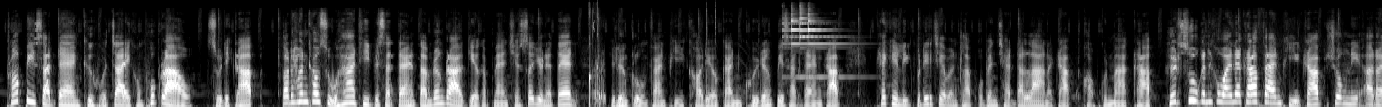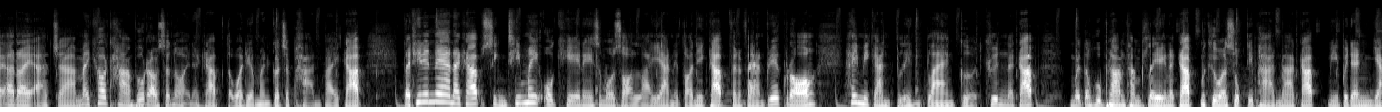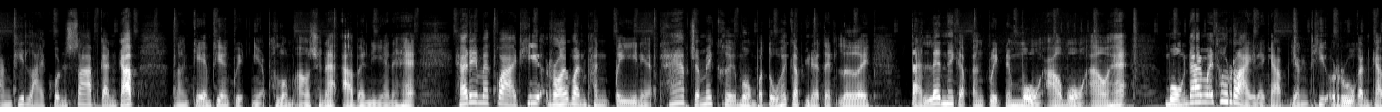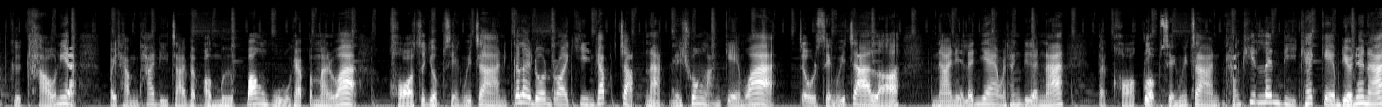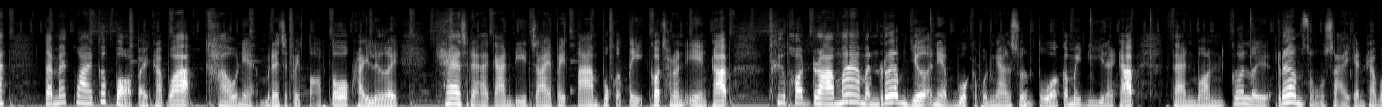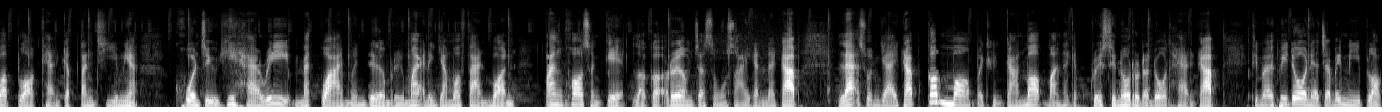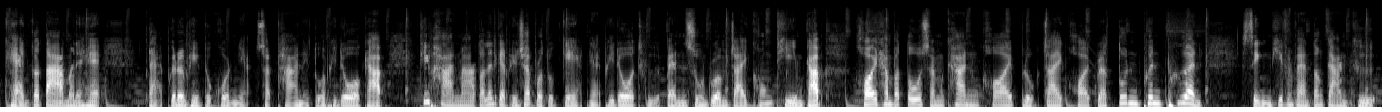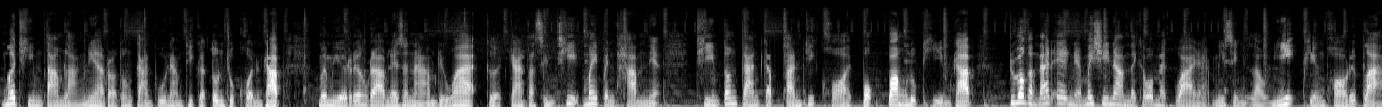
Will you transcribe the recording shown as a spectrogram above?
เพราะปีศาจแดงคือหัวใจของพวกเรา สวัสดีครับ ตอนท่านเข้าสู่ 5 ทีปีศาจแดงตามเรื่องราวเกี่ยวกับแมนเชสเตอร์ยูไนเต็ดอย่าลืมกลุ่มแฟนผีคอเดียวกันคุยเรื่องปีศาจแดงครับ แค่คลิกไปที่เชียร์บันคลับโอเปนแชทด้านล่างนะครับ ขอบคุณมากครับฮึดสู้กันเข้าไว้นะครับ แฟนผีครับ ช่วงนี้อะไรอะไรอาจจะไม่เข้าทางพวกเราซะหน่อยนะครับ แต่ว่าเดี๋ยวมันก็จะผ่านไปครับ แต่ที่แน่ๆนะครับสิ่งที่ไม่โอเคในสโมสรหลายอย่างในตอนนี้ครับแฟนๆเรียกร้องให้มีการเปลี่ยนแปลงเกิดขึ้นนะครับไม่ต้องพูดพร่ำทำเพลงนะครับเมื่อคืนวันศุกร์ที่ผ่านมาครับมีประเด็นอย่างที่หลายคนทราบกันครับหลังเกมที่อังกฤษเนี่ยถล่มเอาชนะอัลเบเนียนะฮะแฮร์รี่แม็กควายที่ร้อยวันพันปีเนี่ยแทบจะไม่เคยโหม่งประตูให้กับยูไนเต็ดเลย แต่เล่นให้กับอังกฤษเนี่ยโหม่งเอาโหม่งเอาฮะโหม่งได้ไม่เท่าไหร่นะครับ อย่างที่รู้กันครับ คือเขาเนี่ยไปทำท่าดีใจแบบเอามือป้องหูครับ ประมาณว่าขอสยบเสียงวิจารณ์ ก็เลยโดนรอยคีนครับ จับหนักในช่วงหลังเกมว่าจะอุดเสียงวิจารณ์เหรอ นายเนี่ยเล่นแย่มาทั้งเดือนนะ แต่ขอกลบเสียงวิจารณ์ทั้งที่เล่นดีแค่เกมเดียวเนี่ยนะ แต่แม็กควายก็บอกไปครับว่าเขาเนี่ยไม่ได้จะไปตอบโต้ใครเลย แค่แสดงอาการดีใจไปตามปกติก็เท่านั้นเองครับ คือพอดราม่ามันเริ่มเยอะเนี่ยบวกกับผลงานส่วนตัวก็ไม่ดีนะครับ แฟนบอลก็เลยเริ่มสงสัยกันครับว่าปลอกแขนกับตันทีมเนี่ยควรจะอยู่ที่แฮร์รี่แม็กควายเหมือนเดิมหรือไม่อันนี้ย้ำว่าแฟนบอลตั้งข้อสังเกตแล้วก็เริ่มจะสงสัยกันนะครับ และส่วนใหญ่ครับก็มองไปถึงการมอบมันให้กับคริสเตียโนโรนัลโดแทนครับที่แม้พี่โดเนี่ยจะไม่มีปลอกแขนก็ตามมานะฮะ แต่เพื่อนร่วมทีมทุกคนเนี่ยศรัทธาในตัวพี่โดครับ ที่ผ่านมาตอนเล่นกับทีมชาติโปรตุเกสเนี่ยพี่โดถือเป็นศูนย์รวมใจของทีมครับ คอยทำประตูสำคัญ คอยปลุกใจ คอยกระตุ้นเพื่อนๆสิ่งที่แฟนๆต้องการคือเมื่อทีมตามหลังเนี่ยเราต้องการผู้นำที่กระตุ้นทุกคนครับ เมื่อมีเรื่องราวในสนามหรือว่าเกิดการตัดสินที่ไม่เป็นธรรมเนี่ยทีมต้องการกัปตันที่คอยปกป้องลูกทีมครับดูว่ากับนัดเองเนี่ยไม่ชี้นำนะครับว่าแม็กควายเนี่ยมีสิ่งเหล่านี้เพียงพอหรือเปล่า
